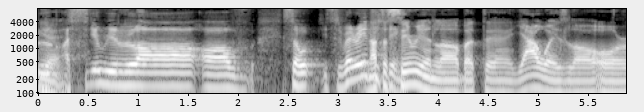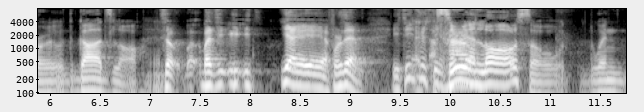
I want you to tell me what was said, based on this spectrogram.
Yeah. Assyrian law of. So it's very interesting. Not. Assyrian law, but uh, Yahweh's law or God's law. So, but it, it, yeah, yeah, yeah, yeah, for them, it's interesting. Assyrian how, law also, when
